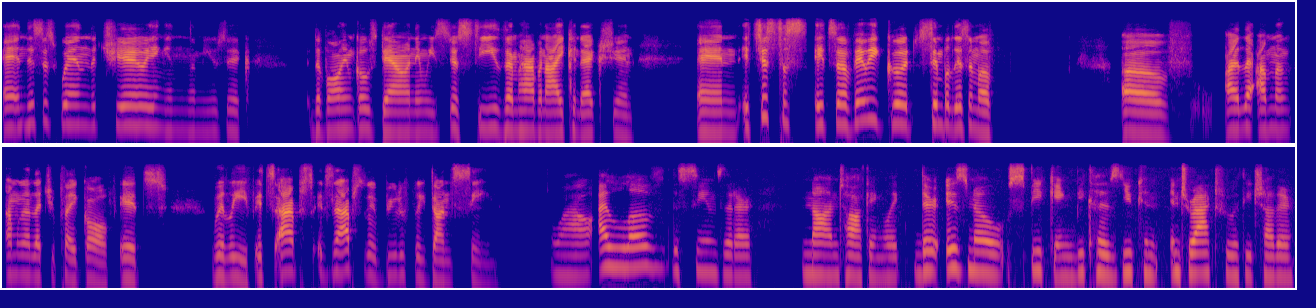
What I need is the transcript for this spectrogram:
and mm-hmm. this is when the cheering and the music, the volume goes down, and we just see them have an eye connection, and it's just a, it's a very good symbolism of of I let I'm gonna- I'm gonna let you play golf. It's relief. It's abs it's an absolutely beautifully done scene. Wow, I love the scenes that are non-talking. Like there is no speaking because you can interact with each other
